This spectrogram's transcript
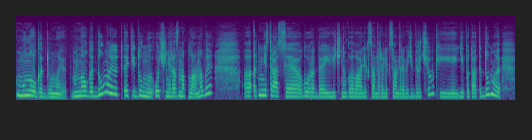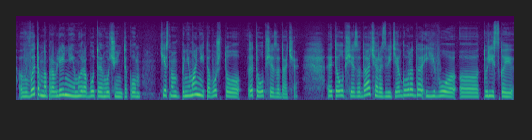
много думают. Много думают. Эти думы очень разноплановые. Э, администрация города и лично глава Александр Александрович Берчук и депутаты Думы в этом направлении мы работаем в очень таком тесном понимании того, что это общая задача. Это общая задача развития города, его э, туристской,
